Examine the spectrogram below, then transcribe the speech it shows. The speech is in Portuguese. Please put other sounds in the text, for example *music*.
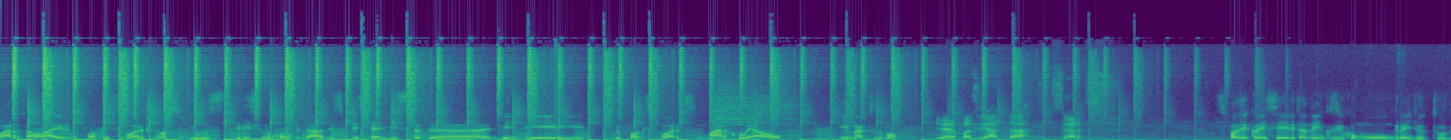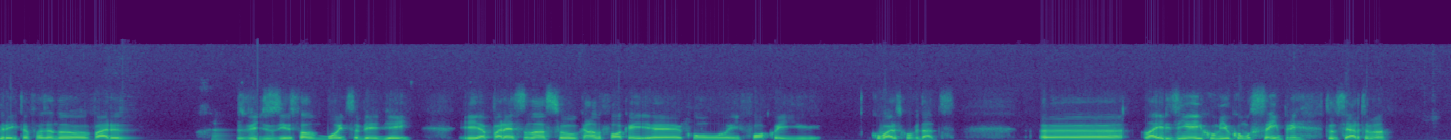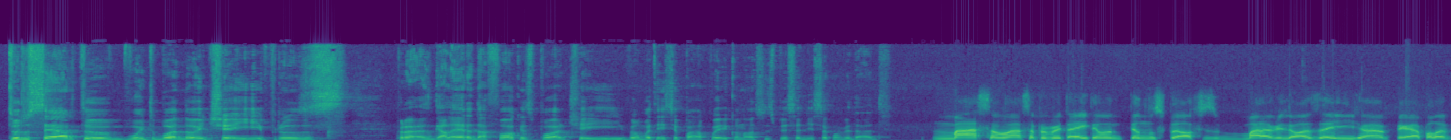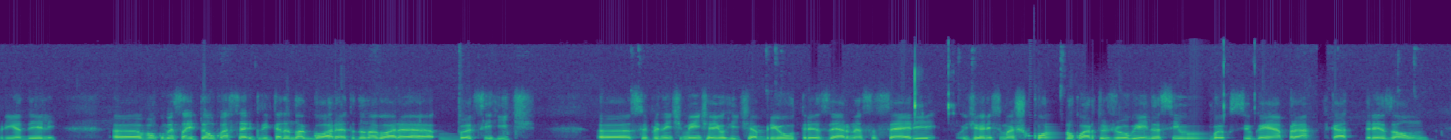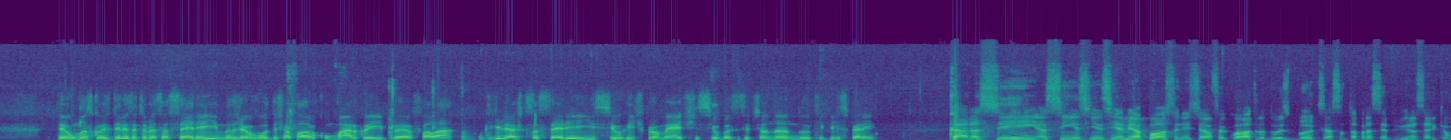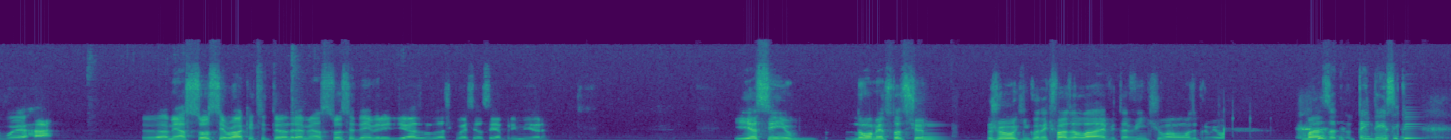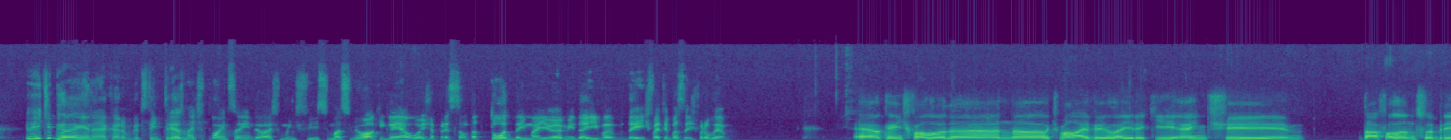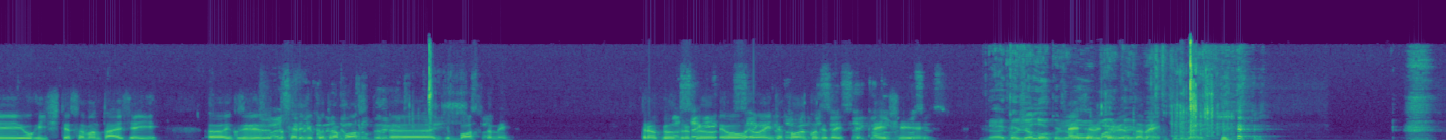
quarta live do Foca Esportes, nosso ilustríssimo convidado especialista da, de NBA aí, do Foca Esportes, Marco Leal. E aí, Marco, tudo bom? E aí, rapaziada, tudo certo? Vocês podem conhecer ele também, inclusive, como um grande youtuber aí, tá fazendo vários *laughs* videozinhos falando um monte sobre a NBA. E aparece no nosso canal do Foca aí, é, com, em foco aí, com vários convidados. Uh, Lairzinho aí comigo, como sempre. Tudo certo, meu? Tudo certo. Muito boa noite aí para a galera da Foca Esporte aí. Vamos bater esse papo aí com o nosso especialista convidado. Massa, massa. Aproveitar aí, tendo, tendo uns playoffs maravilhosos aí, já pegar a palavrinha dele. Uh, vamos começar então com a série que tá dando agora. Tá dando agora Bucks e Heat. Uh, surpreendentemente aí o Heat abriu 3-0 nessa série. O Giannis se machucou no quarto jogo e ainda assim o Bucks conseguiu ganhar para ficar 3 a 1 Tem algumas coisas interessantes sobre essa série aí, mas já vou deixar a palavra com o Marco aí para falar o que, que, ele acha dessa série aí, se o Heat promete, se o Bucks tá decepcionando, o que, que ele espera aí. Cara, assim, assim, assim, assim. A minha aposta inicial foi 4 a 2 Bucks. Essa tá para ser a primeira série que eu vou errar. Uh, ameaçou ser Rocket e Thunder, ameaçou ser Denver e Jazz, mas acho que vai ser essa aí a primeira. E assim, no momento estou assistindo o jogo aqui enquanto a gente faz a live, tá 21 a 11 pro Milwaukee. Mas a tendência é que o Heat ganha, né, cara? Porque tu tem três match points ainda, eu acho muito difícil. Mas se o Milwaukee ganha hoje, a pressão tá toda em Miami, daí, vai, daí a gente vai ter bastante problema. É, o que a gente falou na, na última live, eu e o Laíra aqui, a gente tava falando sobre o Heat ter essa vantagem aí. Uh, inclusive na série de contra Boston, um uh, de Boston também. Tranquilo, Mas tranquilo. segue- eu, segue eu, a gente falou ouvindo enquanto isso aí. A gente. É, congelou, congelou É, o tá aí, também. mas tá tudo bem. *laughs*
